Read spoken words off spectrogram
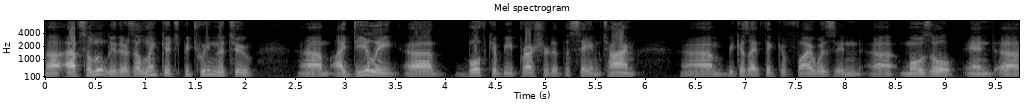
Uh, absolutely, there's a linkage between the two. Um, ideally, uh, both could be pressured at the same time, um, because I think if I was in uh, Mosul and uh,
